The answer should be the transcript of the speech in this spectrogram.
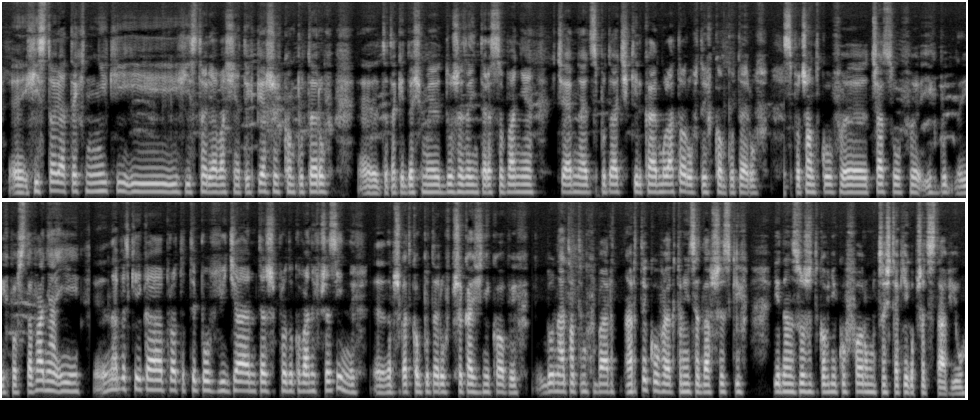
e, historia techniki i historia właśnie tych pierwszych komputerów e, to takie dość moje duże zainteresowanie. Chciałem nawet zbudować kilka emulatorów tych komputerów z początków e, czasów ich, ich powstawania i nawet kilka prototypów widziałem też produkowanych przez innych, na przykład komputerów przekaźnikowych. Był na to tym chyba artykuł w elektronice dla wszystkich. Jeden z użytkowników forum coś takiego przedstawił.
